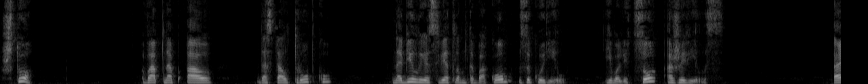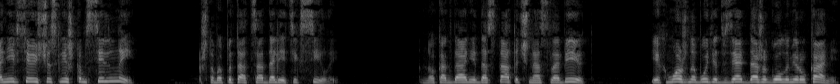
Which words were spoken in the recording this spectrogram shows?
«Что?» Вапнап-Ау достал трубку, набил ее светлым табаком, закурил. Его лицо оживилось. «Они все еще слишком сильны», чтобы пытаться одолеть их силой. Но когда они достаточно ослабеют, их можно будет взять даже голыми руками.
